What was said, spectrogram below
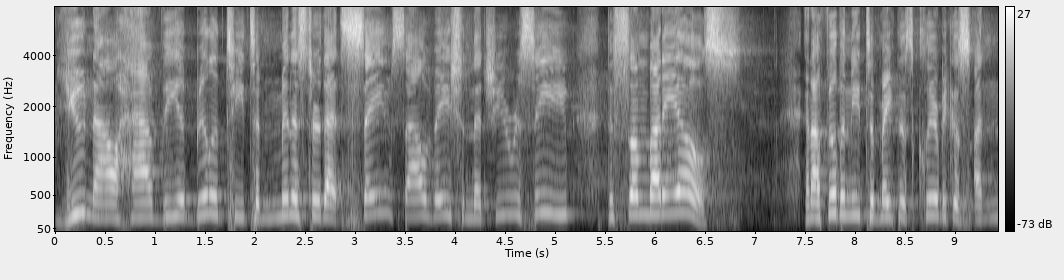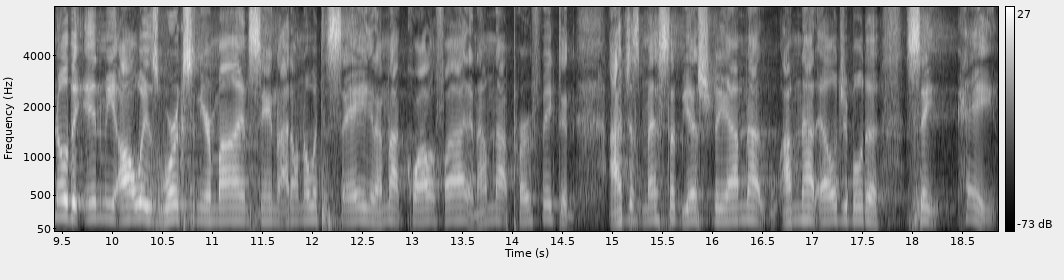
you now have the ability to minister that same salvation that you received to somebody else. And I feel the need to make this clear because I know the enemy always works in your mind saying, I don't know what to say, and I'm not qualified, and I'm not perfect, and I just messed up yesterday. I'm not, I'm not eligible to say, hey,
